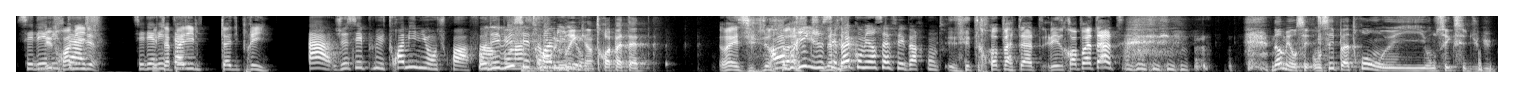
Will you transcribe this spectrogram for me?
C'est Les l'héritage. 3000. C'est Mais t'as pas dit, t'as dit prix. Ah, je sais plus, 3 millions, je crois. Enfin, Au début, c'est l'instant. 3 En briques, millions. hein. Trois patates. Ouais, c'est En trois- briques, je sais pas combien ça fait par contre. Les trois patates. Les trois patates. Non, mais on sait, on sait pas trop. On, on sait que c'est du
